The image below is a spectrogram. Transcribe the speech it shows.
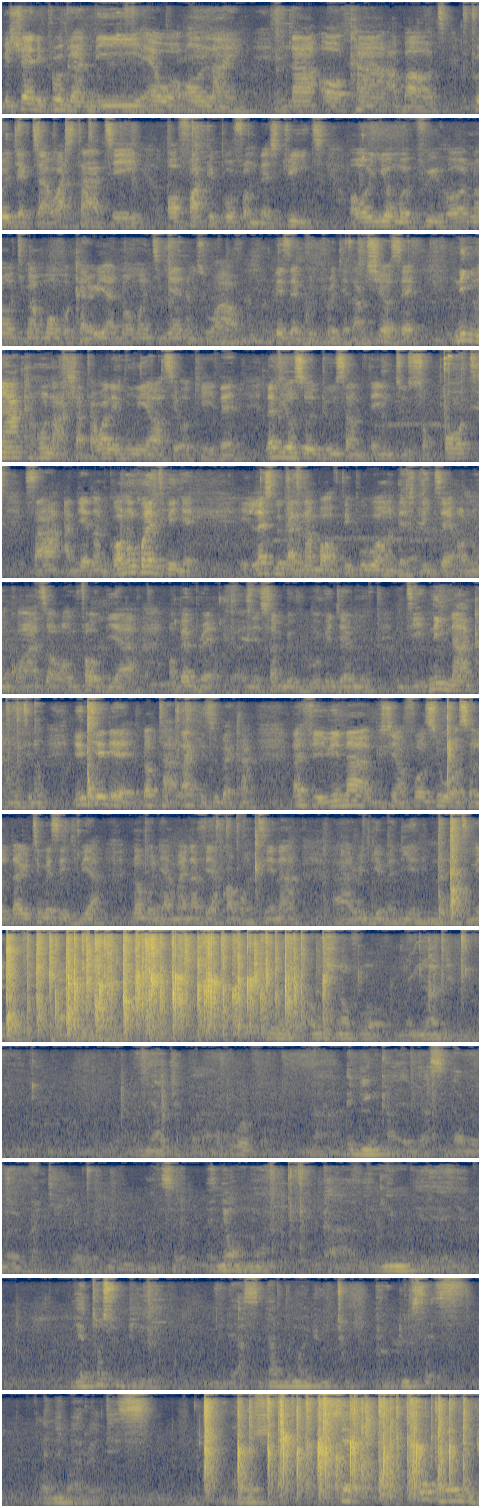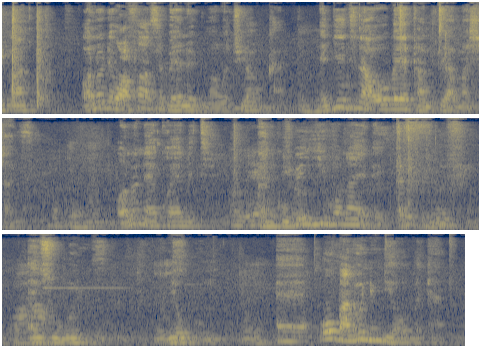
Mehwɛɛ ne program bi wɔ online na ɔɔka about project a w'astarte ɔfa people from the street ɔɔyi ɔmo afiri hɔ na ɔtumi ama ɔmo career na ɔmo atumi anam so wow this is a good project I'm sure sɛ ne nyinaa ka ho na Shatta Wale hu yɛ a ɔse okay then let me also do something to support saa adeɛ no a because ɔno nko ara ntumi nyɛ. Let's look at the number of people who are on the street sɛ ɔno nko ara sɛ ɔmfa obiara ɔbɛbrɛ ne nsam bɛgu ɔbɛgya mu nti ne nyinaa ka nti no yɛntie deɛ Dr. Lucky nso bɛka na afei wie na abusuafoɔ nso wɔ solidarity message bi a na ɔmo de ama na afei akɔ abɔnten na uh, Rich Gamer di anim na ɛtumi de abusuafoɔ m'ani agye bi m'ani agye paa na ɛdi nkaeɛ de aseda bɛma awurade ansɛ Ɛnyɛ ɔno a, anka yɛnnim deɛ yɛreyɛ. Deɛ ɛtɔ so mmienu, mede aseda bɛma YouTube producers ne directors. Because sɛ wokɔyɛ no adwuma, ɔno deɛ wafa sɛ bɛyɛ no adwuma, watua wo ka. Ɛdeɛ nti na wobɛyɛ kampe ama Shanti. Ɔno na ɛkɔ edit. Anka wobɛyi hɔ no ayɛ dɛ ɛnso wɔwie na ɛwom. Woba no wonim deɛ wobɛka.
